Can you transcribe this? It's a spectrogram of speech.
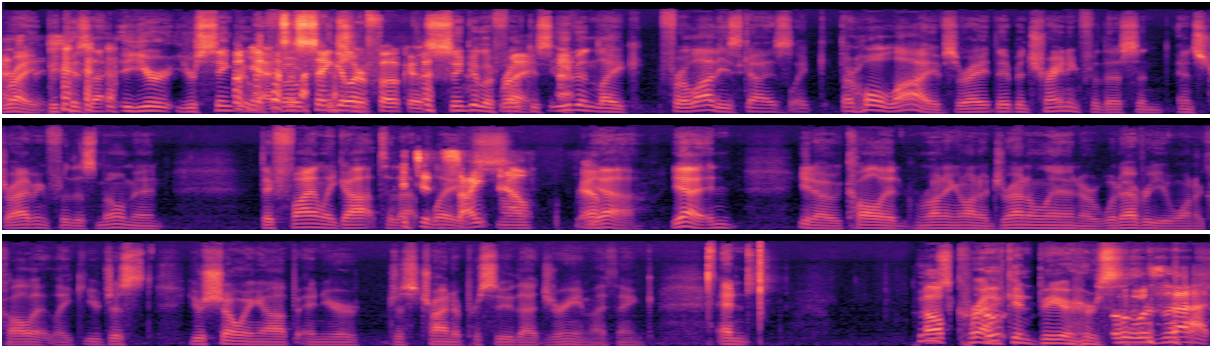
right? Because that, you're you're singular. Yeah, it's a focus- singular focus. singular Right, focus. yeah. Even like for a lot of these guys, like their whole lives, right? They've been training for this and and striving for this moment. They finally got to that it's in place. sight now. Yeah. Yeah. yeah, and you know, call it running on adrenaline or whatever you want to call it. Like you're just you're showing up and you're just trying to pursue that dream. I think, and who's Oh, who- cracking beers? Who was that?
